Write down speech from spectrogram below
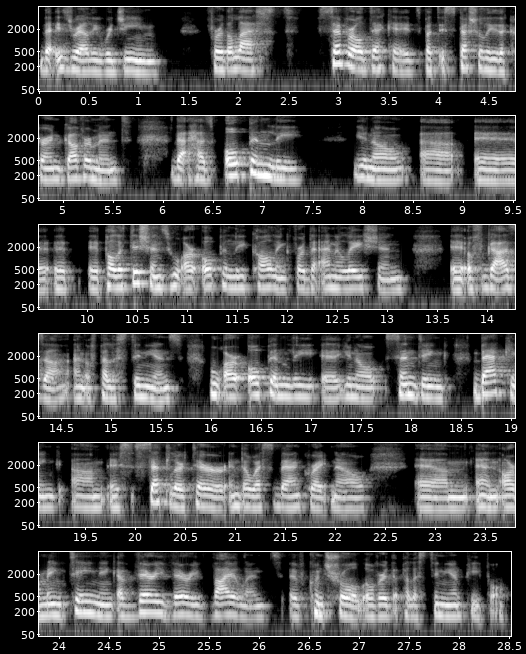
the Israeli regime for the last several decades, but especially the current government that has openly you know, uh, uh, uh, politicians who are openly calling for the annihilation uh, of Gaza and of Palestinians, who are openly, uh, you know, sending, backing um, settler terror in the West Bank right now, um, and are maintaining a very, very violent uh, control over the Palestinian people.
